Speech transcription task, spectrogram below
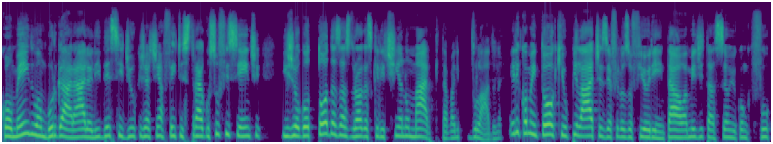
comendo um hambúrguer ali, decidiu que já tinha feito estrago suficiente e jogou todas as drogas que ele tinha no mar, que estava ali do lado. Né? Ele comentou que o Pilates e a filosofia oriental, a meditação e o Kung Fu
